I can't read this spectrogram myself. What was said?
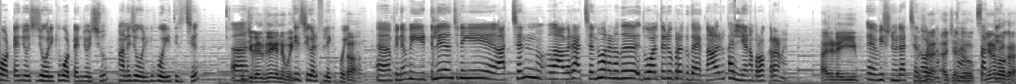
പോട്ടേന്ന് ചോദിച്ചു ജോലിക്ക് പോട്ടേന്ന് ചോദിച്ചു. അങ്ങനെ ജോലിക്ക് പോയി തിരിച്ച്. തിരിച്ച് ഗൾഫിലേക്ക് പോയി? പിന്നെ വീട്ടിൽ വെച്ചിട്ടുണ്ടെങ്കിൽ അച്ഛൻ അവരുടെ അച്ഛൻ എന്ന് പറയുന്നത് ഇതുപോലത്തെ ഒരു പ്രകൃതമായിരുന്നു. ആളൊരു കല്യാണ ബ്രോക്കറാണ് ആരുടെ ഈ വിഷ്ണുവിന്റെ അച്ഛൻ എന്ന് കല്യാണ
